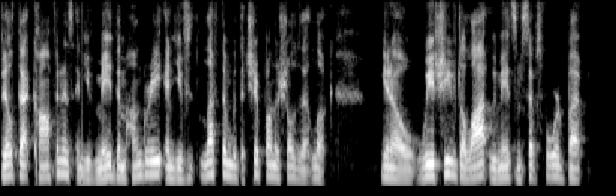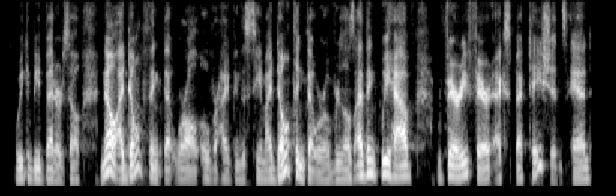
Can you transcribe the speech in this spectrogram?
built that confidence and you've made them hungry and you've left them with the chip on their shoulder that look, you know, we achieved a lot, we made some steps forward, but we could be better. So no, I don't think that we're all overhyping this team. I don't think that we're overzealous. I think we have very fair expectations, and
